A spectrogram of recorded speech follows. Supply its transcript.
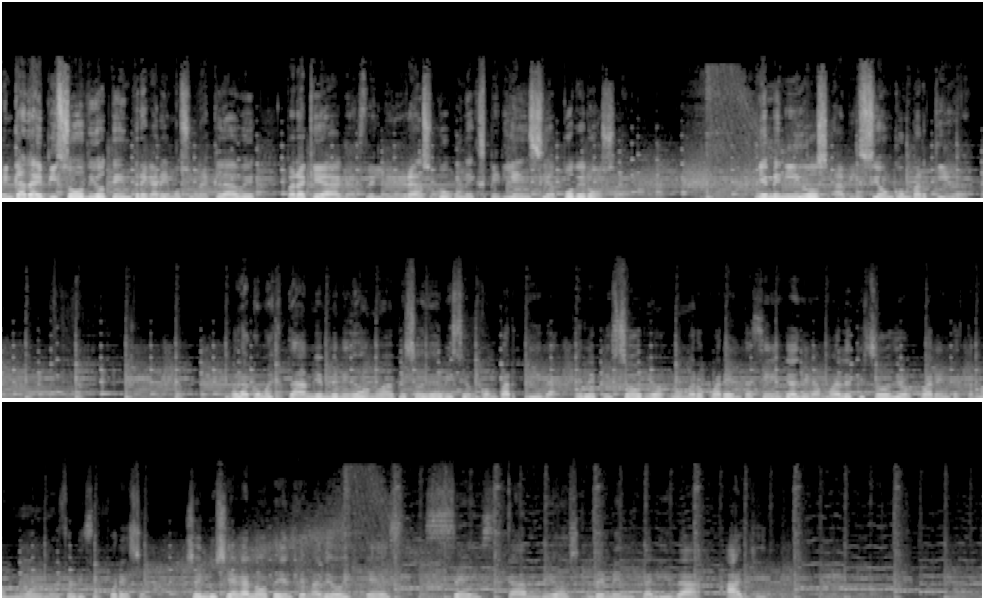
En cada episodio te entregaremos una clave para que hagas del liderazgo una experiencia poderosa. Bienvenidos a Visión Compartida. Hola, ¿cómo están? Bienvenidos a un nuevo episodio de Visión Compartida, el episodio número 40. Sí, ya llegamos al episodio 40, estamos muy, muy felices por eso. Soy Lucía Galote y el tema de hoy es 6 cambios de mentalidad ágil.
